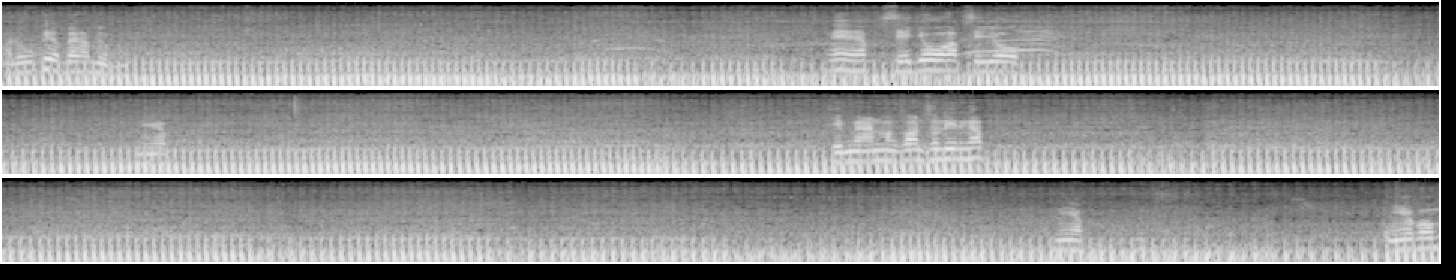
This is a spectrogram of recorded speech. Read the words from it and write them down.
มาดูเพียบเลยครับหนุ่มนี่ครับเซโยครับเซโยนี่ครับทีมงานมังกรสุรินครับ นี่ครับนี่ครับผม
